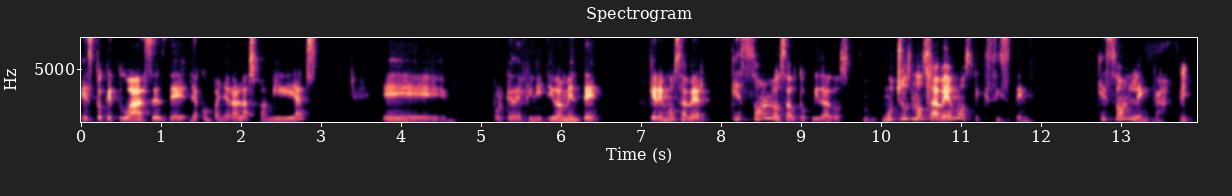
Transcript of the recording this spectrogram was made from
esto que tú haces de, acompañar a las familias, eh, porque definitivamente queremos saber qué son los autocuidados. Muchos no sabemos que existen. ¿Qué son, Lenka? Sí.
